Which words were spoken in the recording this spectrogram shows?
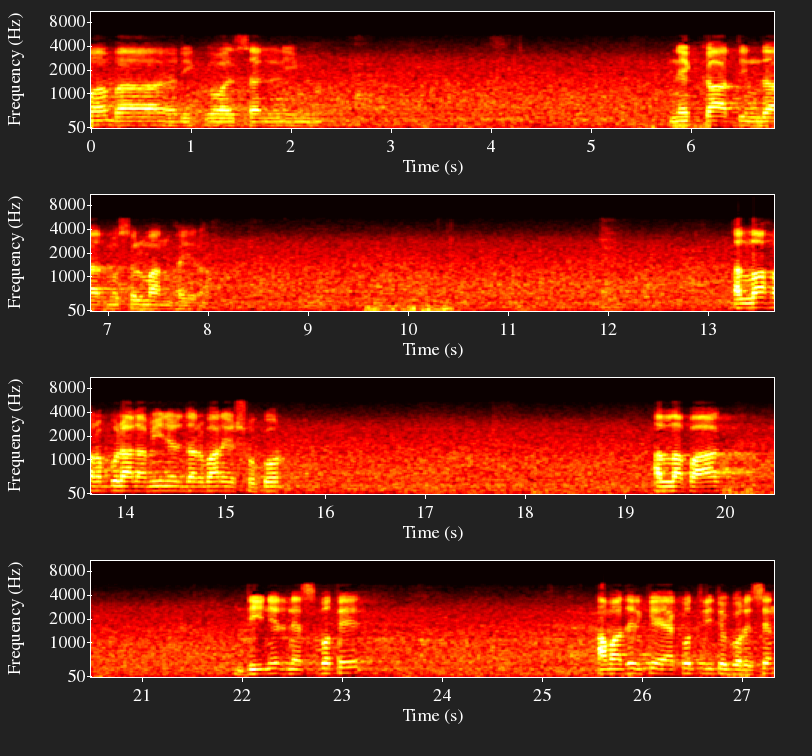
وبارك وسلم. نیکار دیندار مسلمان بھائیرہ আল্লাহ রব্বুল আলমিনের দরবারে শুকর। আল্লাহ পাক দিনের নেসবতে আমাদেরকে একত্রিত করেছেন।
